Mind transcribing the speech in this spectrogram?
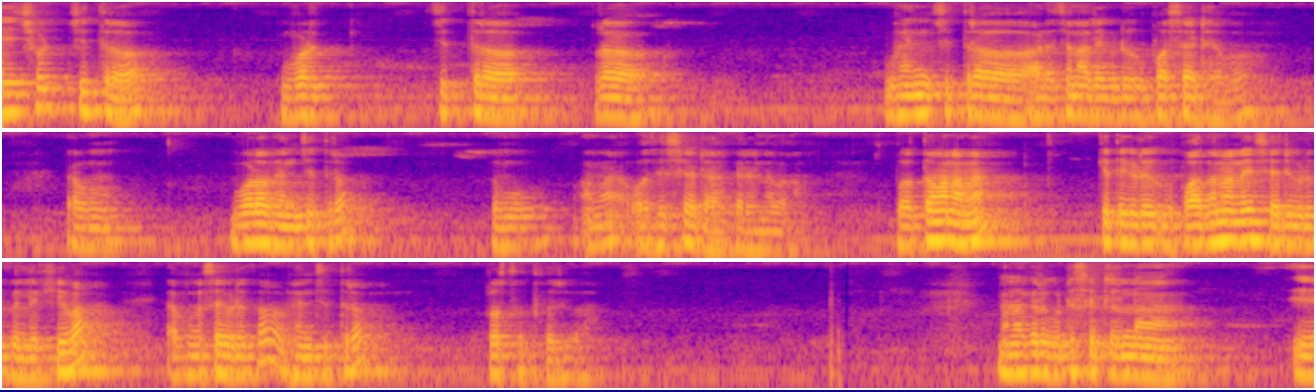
ଏଇ ଛୋଟ ଚିତ୍ର ବଡ଼ ଚିତ୍ରର ଭେନ୍ଚିତ୍ର ଆଲୋଚନାରେ ଗୋଟେ ଉପସେଟ୍ ହେବ ଏବଂ ବଡ଼ ଭେନ୍ଚିତ୍ର ଆମେ ଅଧିସେଟ୍ ଆକାରରେ ନେବା ବର୍ତ୍ତମାନ ଆମେ କେତେ ଗୁଡ଼ିଏ ଉପାଦାନ ନେଇ ସେଠି ଗୁଡ଼ିକୁ ଲେଖିବା ଏବଂ ସେଗୁଡ଼ିକ ଭେନ୍ଚିତ୍ର ପ୍ରସ୍ତୁତ କରିବା ମନେକର ଗୋଟେ ସେଟ୍ର ନାଁ ଏ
